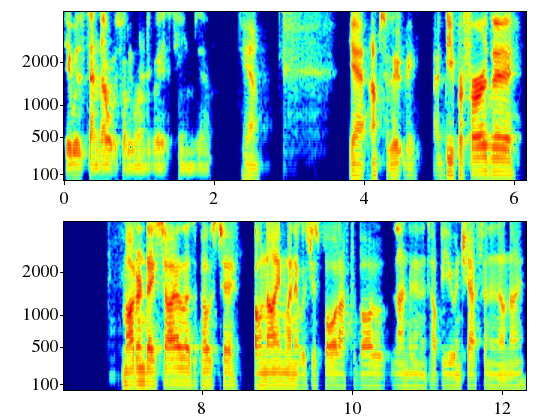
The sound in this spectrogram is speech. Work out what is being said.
they will stand out as probably one of the greatest teams, yeah. Yeah. Yeah, absolutely. Uh, do you prefer the modern day style as opposed to 09 when it was just ball after ball landing in on top of you in Shefflin in 09?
